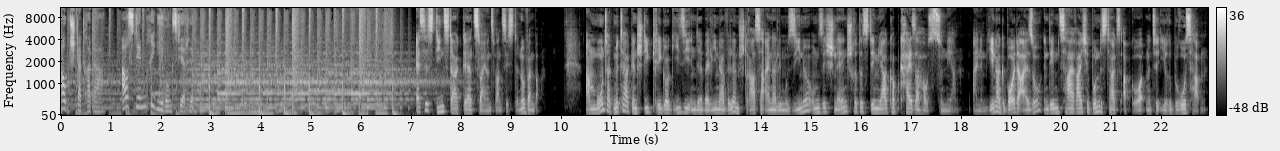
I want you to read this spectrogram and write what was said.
Hauptstadtradar aus dem Regierungsviertel. Es ist Dienstag, der 22. November. Am Montagmittag entstieg Gregor Gysi in der Berliner Wilhelmstraße einer Limousine, um sich schnellen Schrittes dem Jakob-Kaiser-Haus zu nähern. Einem jener Gebäude also, in dem zahlreiche Bundestagsabgeordnete ihre Büros haben.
